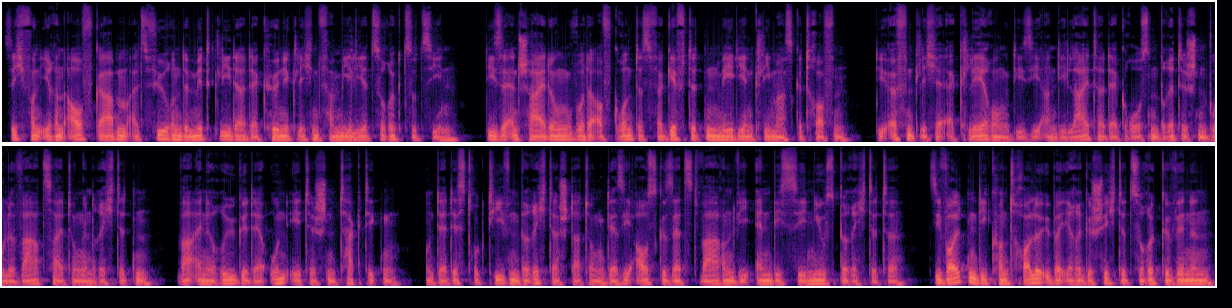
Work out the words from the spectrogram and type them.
sich von ihren Aufgaben als führende Mitglieder der königlichen Familie zurückzuziehen. Diese Entscheidung wurde aufgrund des vergifteten Medienklimas getroffen. Die öffentliche Erklärung, die sie an die Leiter der großen britischen Boulevardzeitungen richteten, war eine Rüge der unethischen Taktiken und der destruktiven Berichterstattung, der sie ausgesetzt waren, wie NBC News berichtete. Sie wollten die Kontrolle über ihre Geschichte zurückgewinnen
